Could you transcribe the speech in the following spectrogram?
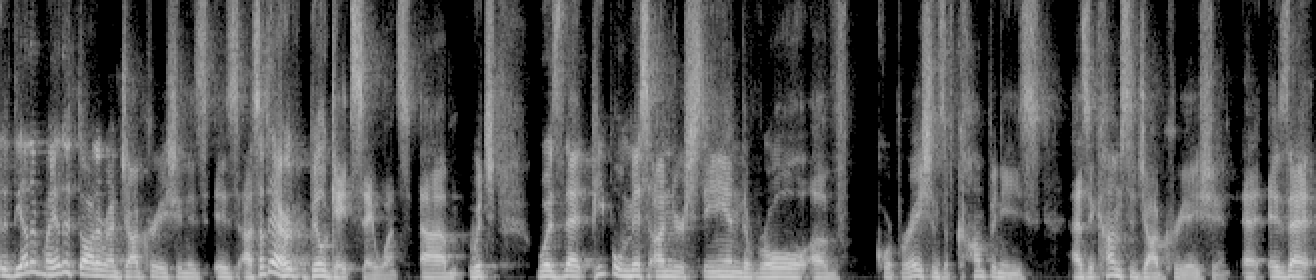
I the other my other thought around job creation is is uh, something i heard bill gates say once um which was that people misunderstand the role of corporations of companies as it comes to job creation. Uh, is that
